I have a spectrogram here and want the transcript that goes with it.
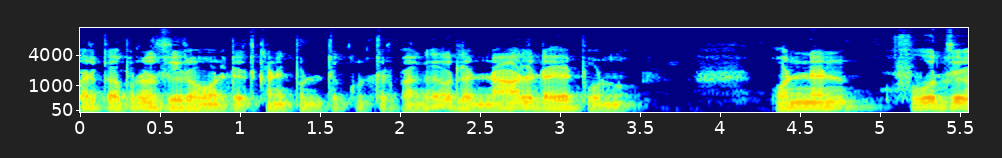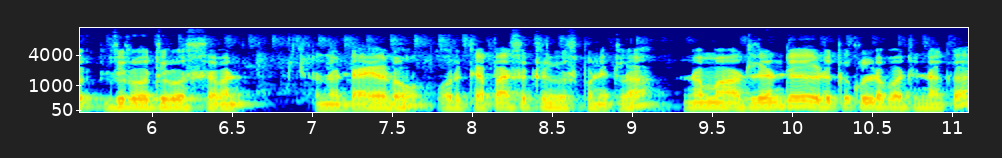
அதுக்கப்புறம் ஜீரோ வோல்டேஜ் கனெக்ட் பண்ணுறதுக்கு கொடுத்துருப்பாங்க. இதில் நாலு டயோட் போடணும். One N four zero zero zero seven அந்த டயடும் ஒரு கெப்பாசிட்டரும் யூஸ் பண்ணிக்கலாம். நம்ம அதுலேருந்து எடுக்கக்குள்ளே பார்த்தீங்கன்னாக்கா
